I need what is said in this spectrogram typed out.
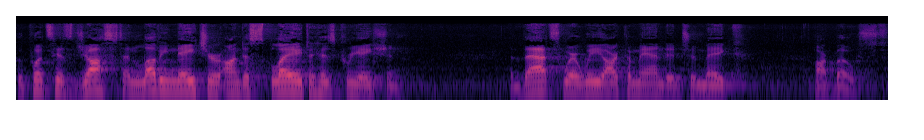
who puts his just and loving nature on display to his creation. And that's where we are commanded to make our boast.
